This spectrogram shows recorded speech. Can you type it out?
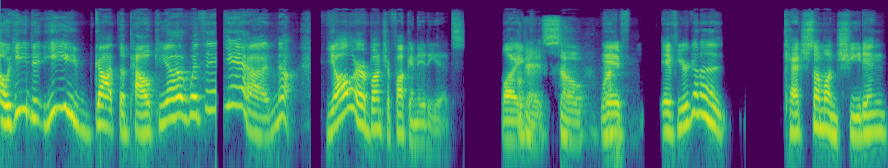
no, he did, he got the Palkia with it. Yeah, no, y'all are a bunch of fucking idiots. Like, Okay, so when I- if if you're gonna catch someone cheating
